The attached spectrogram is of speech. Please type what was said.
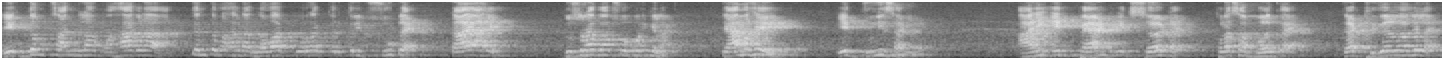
एकदम चांगला महागडा अत्यंत महागडा नवा कोरा करकरीत सूट आहे. टाय आहे? दुसरा बॉक्स ओपन केला. त्यामध्ये एक जुनी साडी आहे आणि एक पॅन्ट एक शर्ट आहे. थोडासा मळका आहे. त्यात ठिगळ लावलेला आहे.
